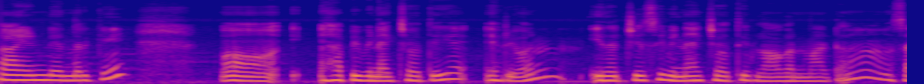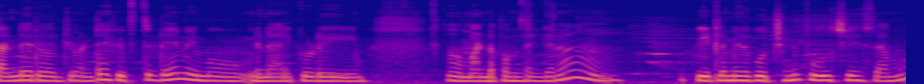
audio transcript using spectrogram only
హాయ్ అండి అందరికీ. Happy Vinayaka Chavithi everyone. ఇది వచ్చేసి వినాయక చవితి వ్లాగ్ అనమాట సండే రోజు అంటే ఫిఫ్త్ డే మేము వినాయకుడి మండపం దగ్గర పీట్ల మీద కూర్చొని పూజ చేసాము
